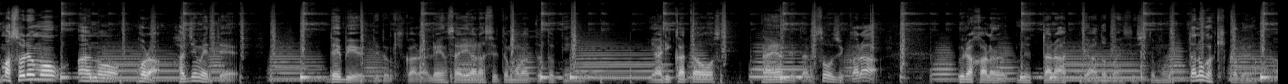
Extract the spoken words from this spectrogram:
まあそれもあのほら初めてデビューって時から連載やらせてもらった時にやり方を悩んでたら掃除から裏から塗ったらってアドバイスしてもらったのがきっかけだか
